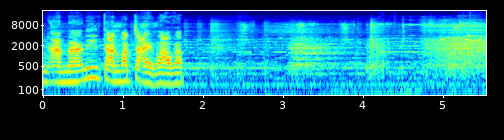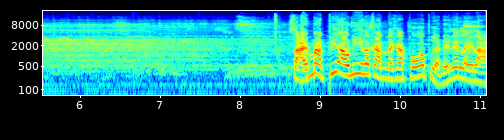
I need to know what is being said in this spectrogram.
1 อันนะฮะนี่คือการวัดใจของเราครับ สายหมัดพี่เอานี่แล้วกันนะครับ เพราะว่าเผื่อได้เล่นไลลา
